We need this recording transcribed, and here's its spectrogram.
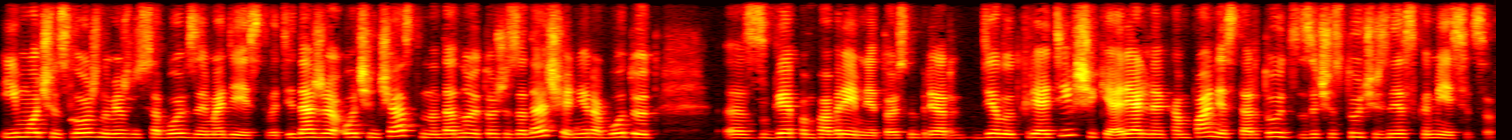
и им очень сложно между собой взаимодействовать. И даже очень часто над одной и той же задачей они работают э, с гэпом по времени. То есть, например, делают креативщики, а реальная компания стартует зачастую через несколько месяцев.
